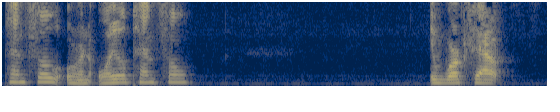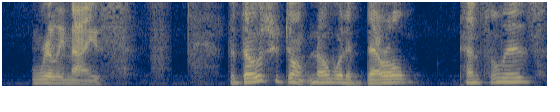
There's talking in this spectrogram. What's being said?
pencil or an oil pencil, it works out really nice. For those who don't know what a Berol pencil is,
